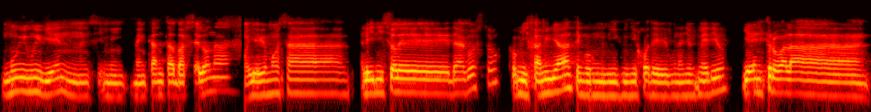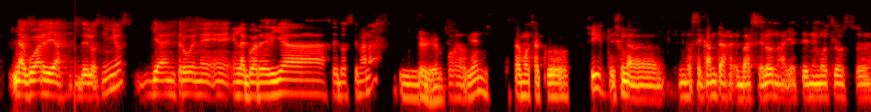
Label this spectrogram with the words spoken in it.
muy, muy bien. me, me, encanta Barcelona. Llegamos al inicio de, de, agosto con mi familia. Tengo un, un, hijo de un año y medio. Ya entró a la, la guardia de los niños. Ya entró en, en la guardería hace dos semanas. Y, Qué bien. Bueno, bien, estamos aquí. Sí, es una, nos encanta Barcelona, ya tenemos los, uh,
